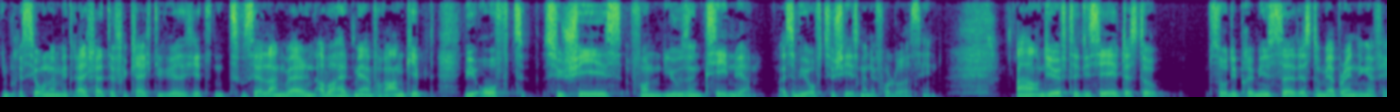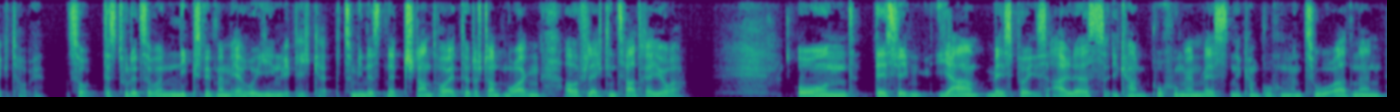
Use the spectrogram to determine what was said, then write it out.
Impressionen mit Reichweite vergleicht, die wir jetzt nicht zu sehr langweilen, aber halt mir einfach angibt, wie oft Sujets von Usern gesehen werden. Also wie oft Sujets meine Follower sehen. Ah, und je öfter ich die sehe, desto so die Prämisse, desto mehr Branding-Effekt habe ich. So, das tut jetzt aber nichts mit meinem ROI in Wirklichkeit. Zumindest nicht Stand heute oder Stand morgen, aber vielleicht in zwei, drei Jahren. Und deswegen, ja, messbar ist alles. Ich kann Buchungen messen, ich kann Buchungen zuordnen,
